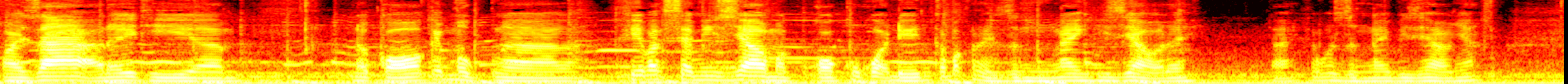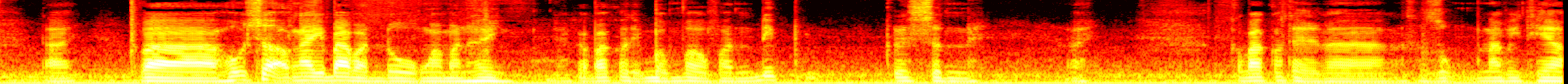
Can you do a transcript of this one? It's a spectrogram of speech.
Ngoài ra ở đây thì ờ, nó có cái mục là khi bác xem video mà có cuộc gọi đến các bác có thể dừng ngay video ở đây. Đấy các bác dừng ngay video nhé đấy và hỗ trợ ngay ba bản đồ ngoài màn hình. Các bác có thể bấm vào phần description này. Đây. các bác có thể là sử dụng Navitel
